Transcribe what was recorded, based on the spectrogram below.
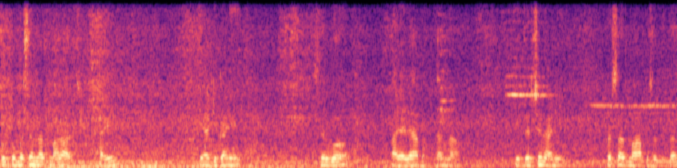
तो तो मसलनाथ महाराज आहेत या ठिकाणी सर्व आलेल्या भक्तांना हे दर्शन आणि प्रसाद महाप्रसाद देतात.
